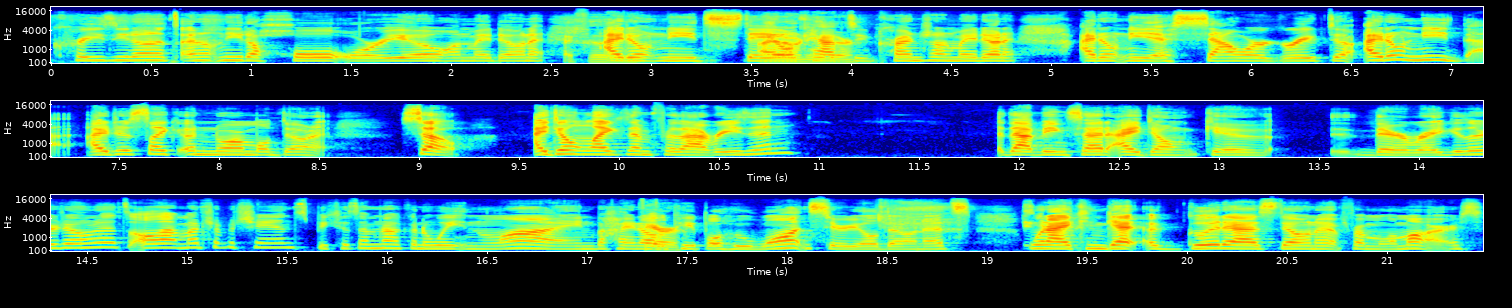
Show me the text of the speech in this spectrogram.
crazy donuts. I don't need a whole Oreo on my donut. I, feel you. don't need stale don't either. Captain Crunch on my donut. I don't need a sour grape donut. I don't need that. I just like a normal donut. So I don't like them for that reason. That being said, I don't give their regular donuts all that much of a chance because I'm not going to wait in line behind all the people who want cereal donuts when I can get a good ass donut from Lamar's.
